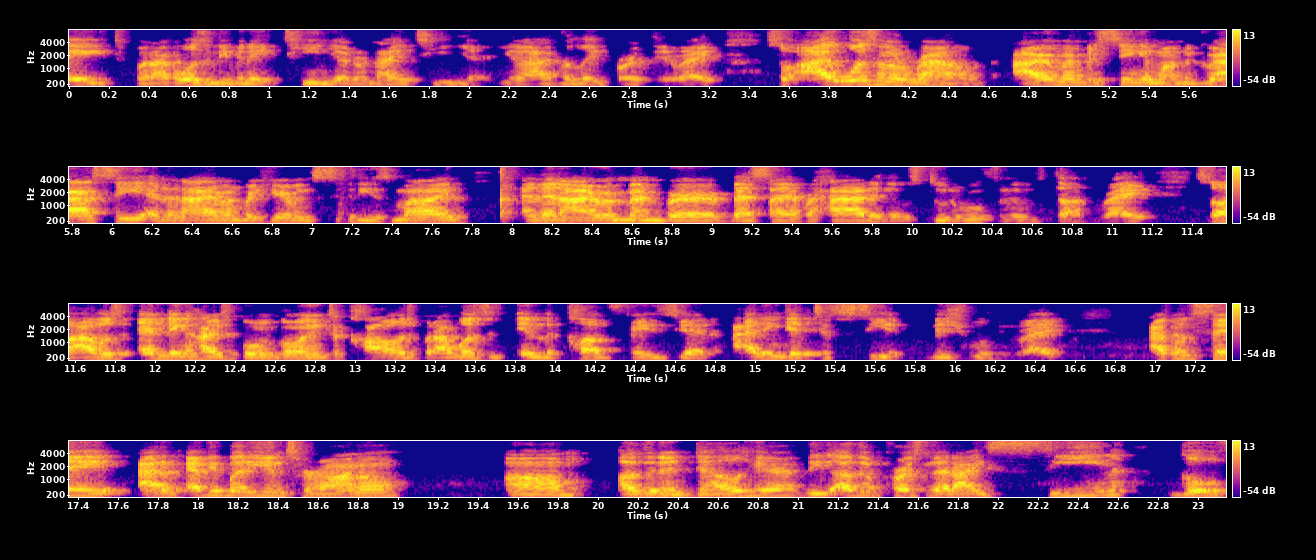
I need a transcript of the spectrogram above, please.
08, but I wasn't even 18 yet or 19 yet. You know, I have a late birthday, right? So I wasn't around. I remember seeing him on Degrassi, and then I remember hearing City is Mine, and then I remember Best I Ever Had, and it was through the roof and it was done, right? So I was ending high school and going into college, but I wasn't in the club phase yet. I didn't get to see it visually, right? I would say out of everybody in Toronto, um, other than Dell here, the other person that I seen go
